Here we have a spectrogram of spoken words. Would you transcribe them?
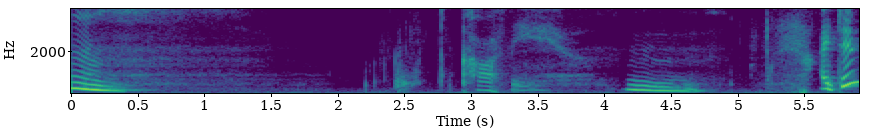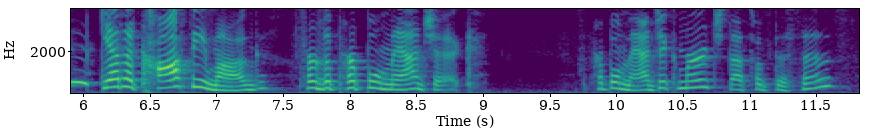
Hmm. Coffee. Hmm. I didn't get a coffee mug for the Purple Magic. Purple Magic merch, that's what this is.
